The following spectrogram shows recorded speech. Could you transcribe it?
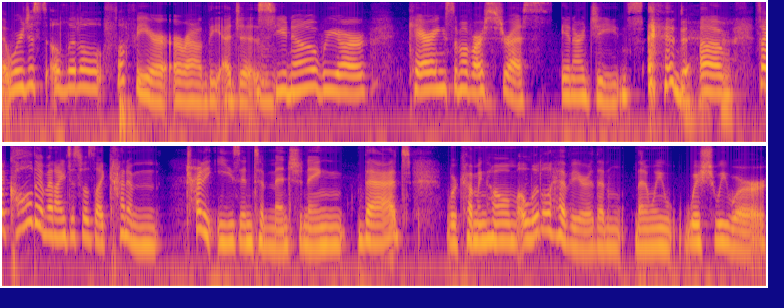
that we're just a little fluffier around the edges. Mm. You know, we are carrying some of our stress in our genes. And um, so I called him and I just was like, kind of try to ease into mentioning that we're coming home a little heavier than than we wish we were.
